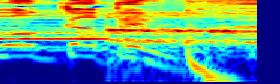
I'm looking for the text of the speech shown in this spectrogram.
woke up and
